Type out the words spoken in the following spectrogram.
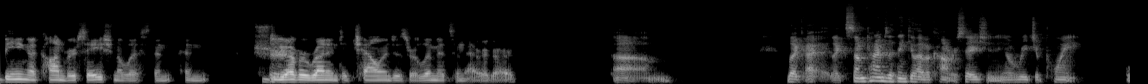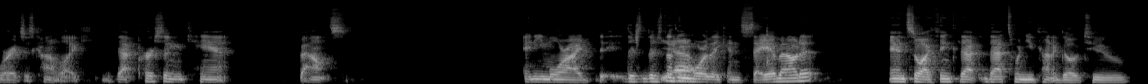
being a conversationalist and, and sure. do you ever run into challenges or limits in that regard? Um, like I, like sometimes I think you'll have a conversation and you'll reach a point where it's just kind of like that person can't bounce anymore. I there's there's nothing yeah. more they can say about it, and so I think that that's when you kind of go to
